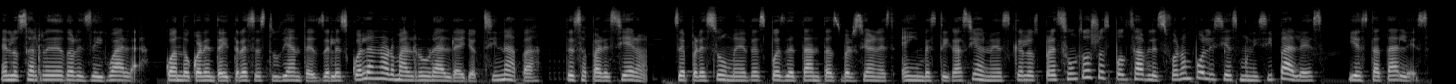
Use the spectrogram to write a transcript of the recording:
en los alrededores de Iguala, cuando 43 estudiantes de la Escuela Normal Rural de Ayotzinapa desaparecieron. Se presume, después de tantas versiones e investigaciones, que los presuntos responsables fueron policías municipales y estatales,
